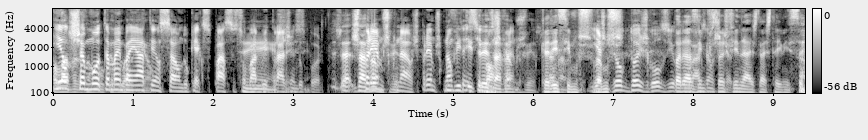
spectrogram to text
E ele chamou também bem a atenção do que é que se passa sobre a arbitragem do Porto. Esperemos que não, esperemos que não. 23 já vamos ver caríssimos. Vamos jogo, dois golos para as impressões finais desta emissão.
